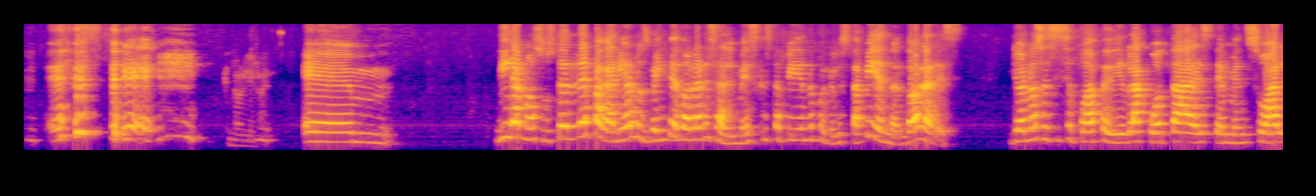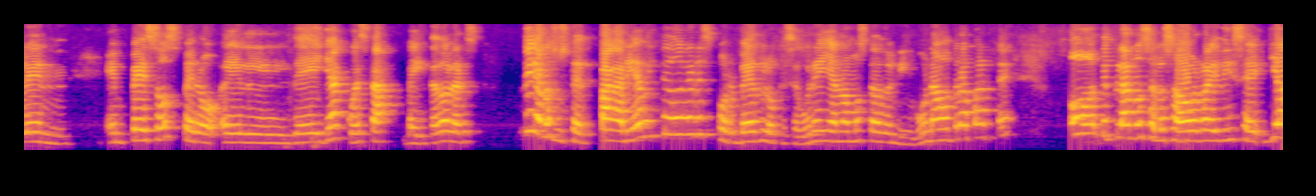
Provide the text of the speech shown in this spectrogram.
Este, em, díganos, ¿usted le pagaría los 20 dólares al mes que está pidiendo? Porque lo está pidiendo en dólares. Yo no sé si se pueda pedir la cuota este, mensual en, en pesos, pero el de ella cuesta 20 dólares. Díganos usted, ¿pagaría 20 dólares por ver lo que según ella no ha mostrado en ninguna otra parte? ¿O de plano se los ahorra y dice, ya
